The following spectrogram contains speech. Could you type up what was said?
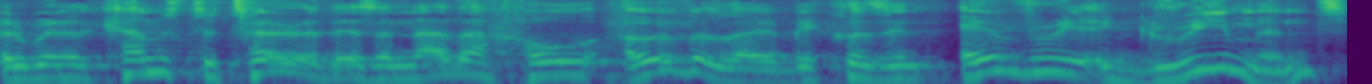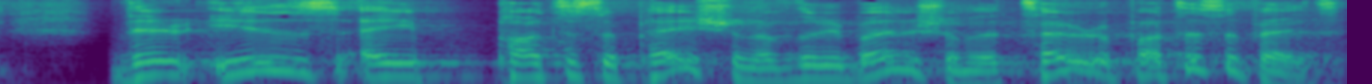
But when it comes to Torah, there's another whole overlay because in every agreement, there is a participation of the Rebbeinu Shalom. The Torah participates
